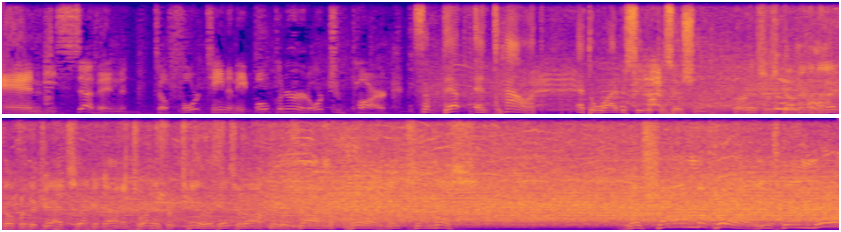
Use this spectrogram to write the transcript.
and the seven to 14 in the opener at Orchard Park. Some depth and talent at the wide receiver position. Burris has come into the nickel for the Jets. Second down and 20 for Taylor. Gets it off to LeSean McCoy. Makes him miss. LeSean McCoy. He's gained more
